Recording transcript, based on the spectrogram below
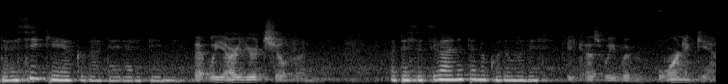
新しい契約が与えられています That we are your children 私たちはあなたの子供です because we were born again.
